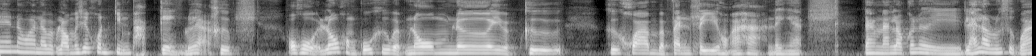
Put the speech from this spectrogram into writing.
แน่นอนแล้วแบบเราไม่ใช่คนกินผักเก่งด้วยอะคือ โอ้โห โลกของกูคือแบบนมเนยแบบคือ คือความแบบแฟนซีของอาหารอะไรเงี้ย ดังนั้นเราก็เลยและเรารู้สึกว่า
